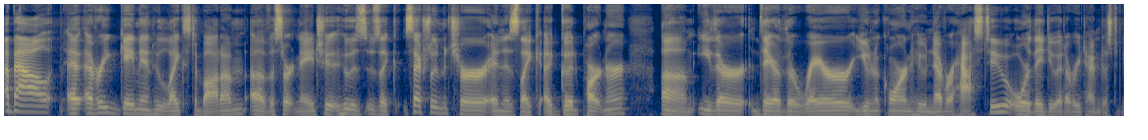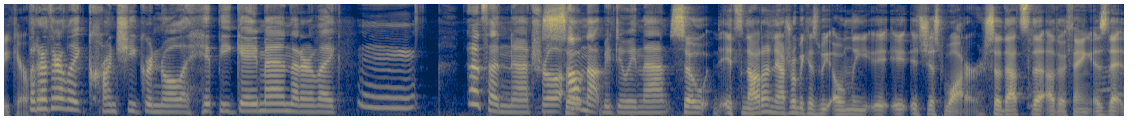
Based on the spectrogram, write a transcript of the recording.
about? e- every gay man who likes to bottom of a certain age who, who is who's like sexually mature and is like a good partner um either they're the rare unicorn who never has to or they do it every time just to be careful But are there like crunchy granola hippie gay men that are like, mm, that's unnatural. So- I'll not be doing that. So it's not unnatural because we only it, it- it's just water. So that's the other thing is that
